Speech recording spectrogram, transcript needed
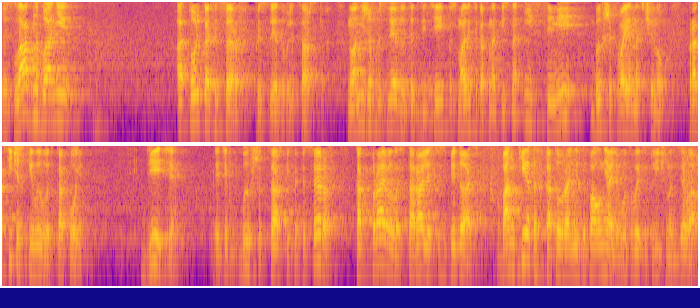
То есть ладно бы они а только офицеров преследовали царских, но они же преследуют их детей, посмотрите, как написано, из семей бывших военных чинов. Практический вывод какой? Дети этих бывших царских офицеров, как правило, старались избегать в анкетах, которые они заполняли вот в этих личных делах,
